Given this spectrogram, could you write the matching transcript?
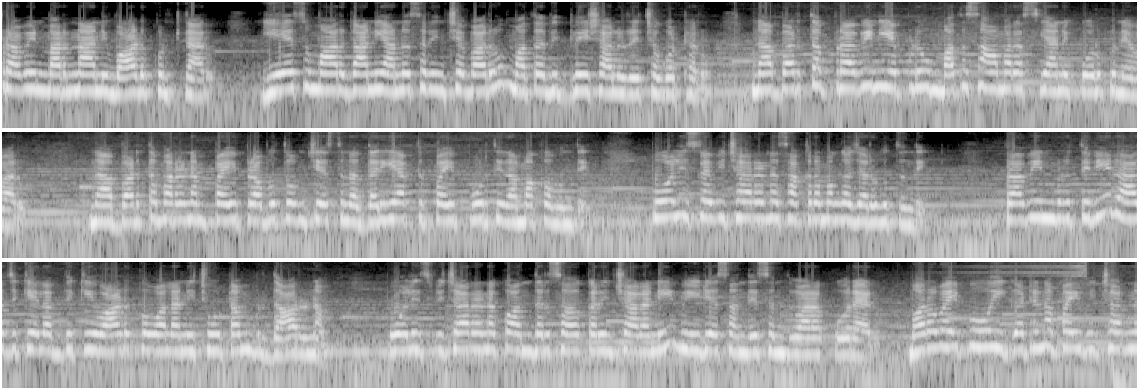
ప్రవీణ్ మరణాన్ని వాడుకుంటున్నారు. యేసు మార్గాన్ని అనుసరించేవారు మత విద్వేషాలు రెచ్చగొట్టరు. నా భర్త ప్రవీణ్ ఎప్పుడూ మత సామరస్యాన్ని కోరుకునేవారు. నా భర్త మరణంపై ప్రభుత్వం చేస్తున్న దర్యాప్తుపై పూర్తి నమ్మకం ఉంది. పోలీసుల విచారణ సక్రమంగా జరుగుతుంది. ప్రవీణ్ మృతిని రాజకీయ లబ్ధికి వాడుకోవాలని చూడటం దారుణం. పోలీస్ విచారణకు అందరూ సహకరించాలని వీడియో సందేశం ద్వారా కోరారు. మరోవైపు ఈ ఘటనపై విచారణ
